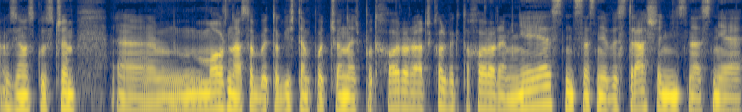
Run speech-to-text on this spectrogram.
w związku z czym e, można sobie to gdzieś tam podciągnąć pod horror, aczkolwiek to horrorem nie jest, nic nas nie wystraszy, nic nas nie,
